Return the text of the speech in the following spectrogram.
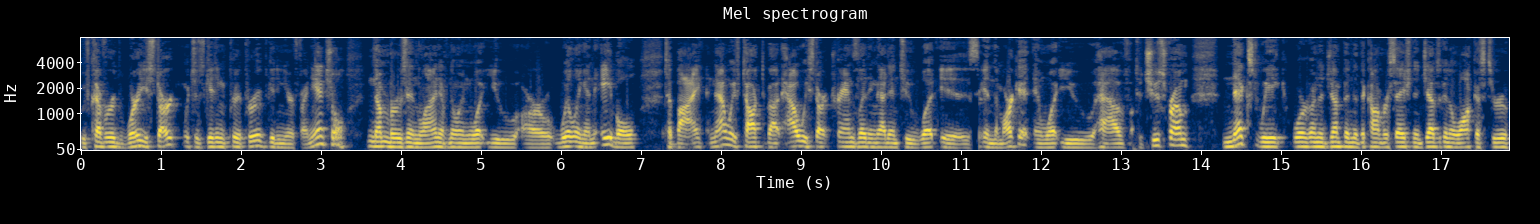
we've covered where you start, which is getting pre approved, getting your financial numbers in line of knowing what you are willing willing and able to buy. And now we've talked about how we start translating that into what is in the market and what you have to choose from. Next week, we're going to jump into the conversation and Jeb's going to walk us through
